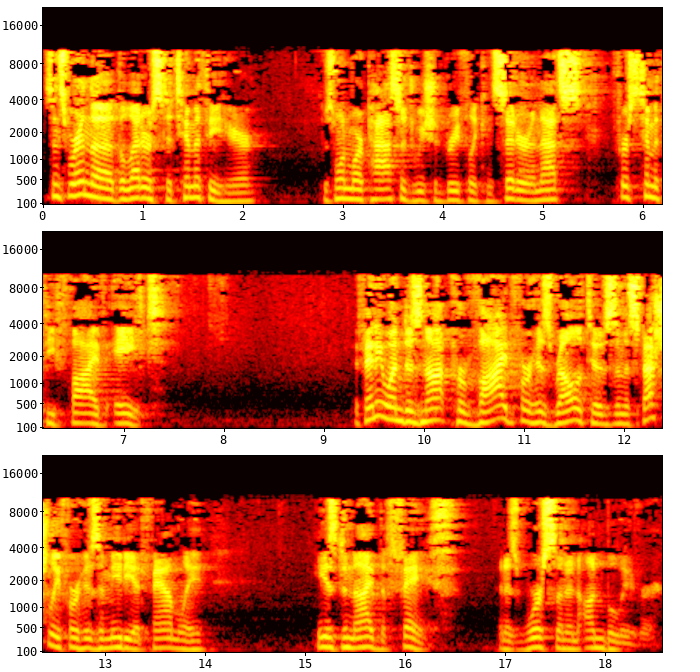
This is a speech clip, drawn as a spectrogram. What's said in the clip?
Since we're in the, the letters to Timothy here, there's one more passage we should briefly consider, and that's 1 Timothy 5, 8. If anyone does not provide for his relatives and especially for his immediate family, he is denied the faith and is worse than an unbeliever.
